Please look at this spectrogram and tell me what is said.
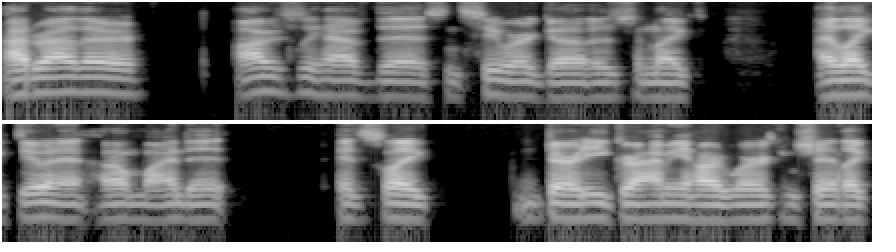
I'd rather obviously have this and see where it goes. And like, I like doing it. I don't mind it. It's like dirty, grimy, hard work and shit. Like,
